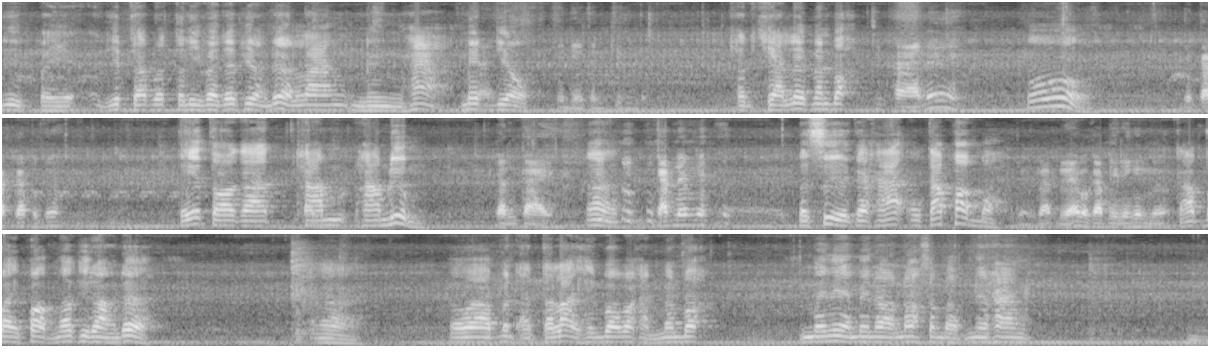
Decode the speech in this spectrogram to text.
รีบไปรีบจับลอตเตอรี่ไว้ได้อพี่น้องเด้อล่างหนึ่งห้าเม็ดเดียวเม็ดเดียวเต็มจริงเลยแขนแขนๆเลยแมันบ่ชิบหายเลยโอ้เดี๋ยวกลับกลับไปเพื่อเตะต่อกับทามทามลืมกันไกลเออกลับนั่นเนี่ยไปซื้อกับหาเอากลับพร้อมบ่เดี๋ยวกลับเดี๋ยวกลับนี่ได้เงินเนาะกลับไว้พร้อมเนาะพี่น้องเด้อ อ่าเพราะว่ามันอันตรายเห็นบ่ว่าหันมันบ่ไม่แน่ไม่นอนเนาะสำหรับแนวทางอืม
